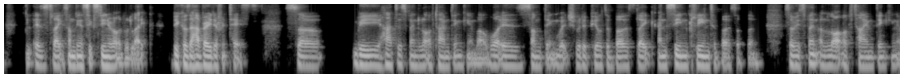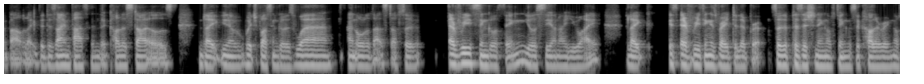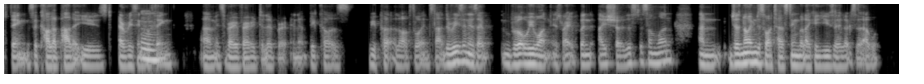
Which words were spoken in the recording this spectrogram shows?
is like something a 16 year old would like because they have very different tastes. So we had to spend a lot of time thinking about what is something which would appeal to both like and seem clean to both of them. So we spent a lot of time thinking about like the design pattern the color styles like you know which button goes where and all of that stuff. So every single thing you'll see on our ui like is everything is very deliberate. So the positioning of things the coloring of things the color palette used every single mm. thing um, it's very very deliberate in it because we put a lot of thought into that. The reason is that what we want is right when I show this to someone, and just not even just about testing, but like a user looks at that,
